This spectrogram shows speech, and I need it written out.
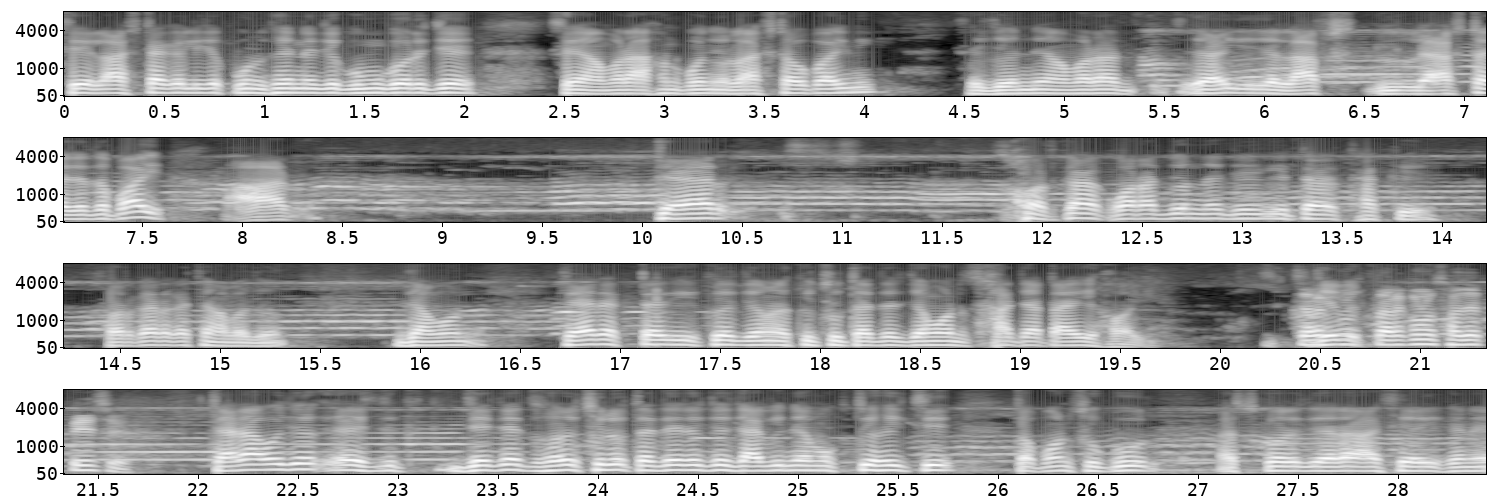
সেই লাশটাকে নিয়ে যে কোন খেয়ে যে গুম করেছে, সে আমরা এখন পর্যন্ত লাশটাও পাইনি। সেই জন্যে আমরা চাই যে লাশ, লাশটা যাতে পাই আর তার সরকার করার জন্য যে এটা থাকে, সরকারের কাছে আবেদন। যেমন তার একটা ই করে যেমন কিছু তাদের যেমন সাজাটাই হয়। তারা কোনো- সাজা পেয়েছে? তারা ওই যে যে যে ধরেছিল তাদের ওই যে জামিনে মুক্তি হয়েছে তপন শুকুর করে যারা আছে এখানে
